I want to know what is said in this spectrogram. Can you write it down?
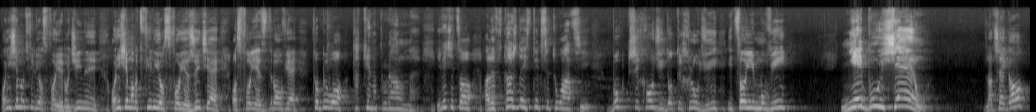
oni się martwili o swoje rodziny, oni się martwili o swoje życie, o swoje zdrowie. To było takie naturalne. I wiecie co? Ale w każdej z tych sytuacji Bóg przychodzi do tych ludzi i co im mówi? Nie bój się! Dlaczego?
